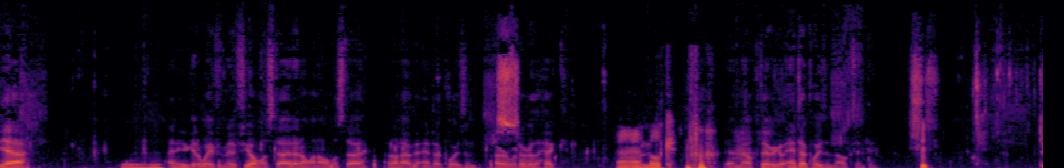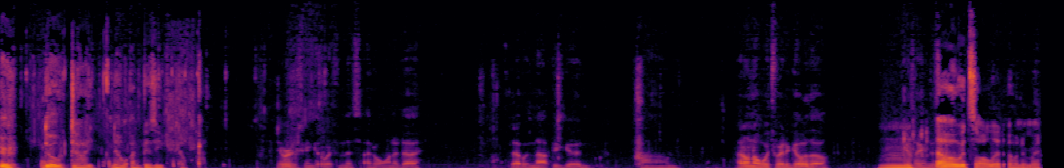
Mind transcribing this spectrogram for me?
Yeah, one. I need to get away from it. If you almost died, I don't want to almost die. I don't have anti-poison, or whatever the heck. Uh, milk. Yeah, milk, there we go. Anti-poison milk, same thing. Ugh, No, die. No, I'm busy. No, God. Yeah, we're just gonna get away from this. I don't want to die. That would not be good. Um, I don't know which way to go though. Mm, Guess just No, it's all lit. Oh, never mind.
